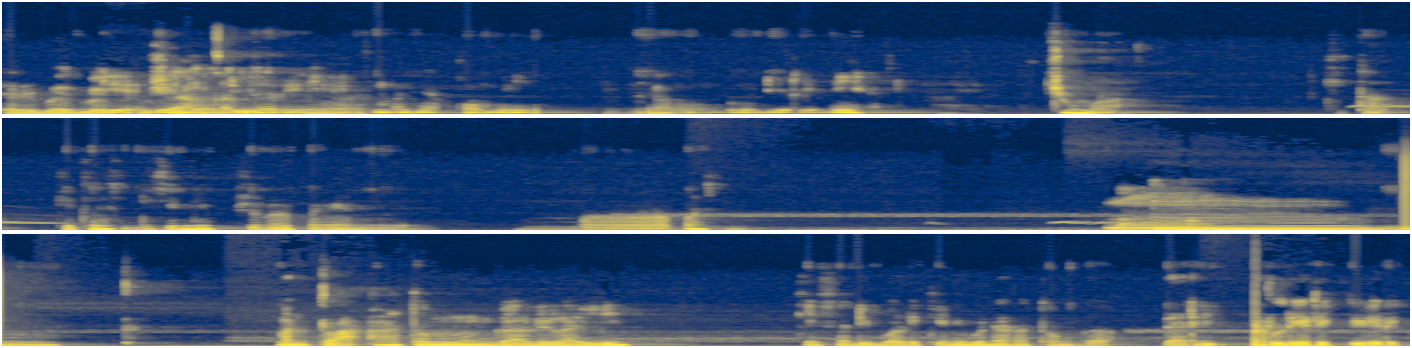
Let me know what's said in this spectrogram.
dari bait-bait di, puisi diangkat tadi dari Iya. temannya komi yang bunuh diri ini ya cuma kita kita di sini sebenarnya pengen me- apa sih Meng, mem- mentelaah atau menggali lagi kisah di balik ini benar atau enggak dari perlirik-lirik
